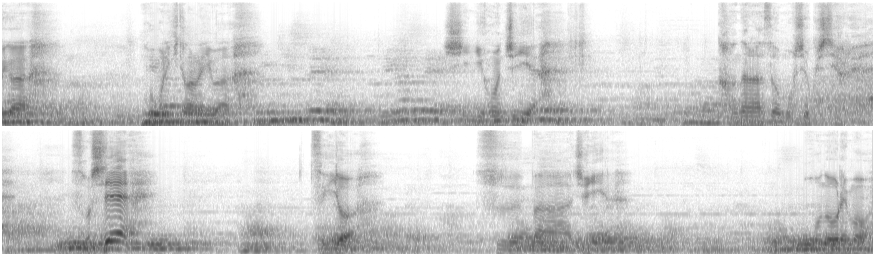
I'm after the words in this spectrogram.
俺がここに来たからには新日本ジュニア必ず面白くしてやる。そして次のスーパージュニア。この俺も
